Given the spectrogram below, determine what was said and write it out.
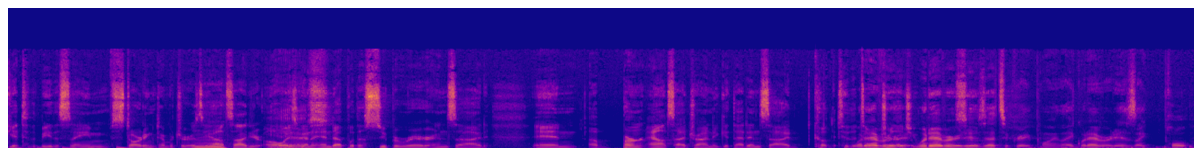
get to be the same starting temperature as the mm. outside. You're always going to end up with a super rare inside. And a burnt outside trying to get that inside cooked to the whatever temperature that you whatever want. it is So- that's a great point like whatever it is like pull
